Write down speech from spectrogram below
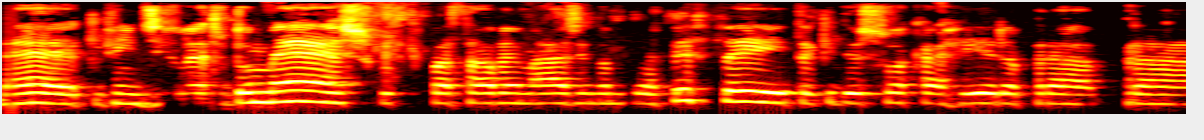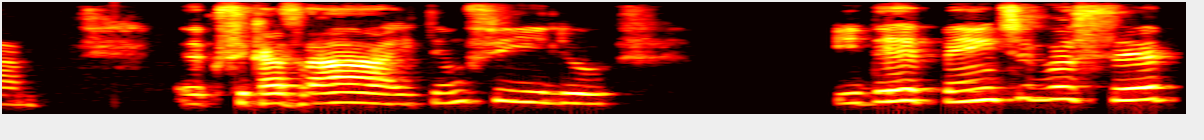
né, que vendia eletrodomésticos, que passava a imagem da mulher perfeita, que deixou a carreira para é, se casar e ter um filho e de repente você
